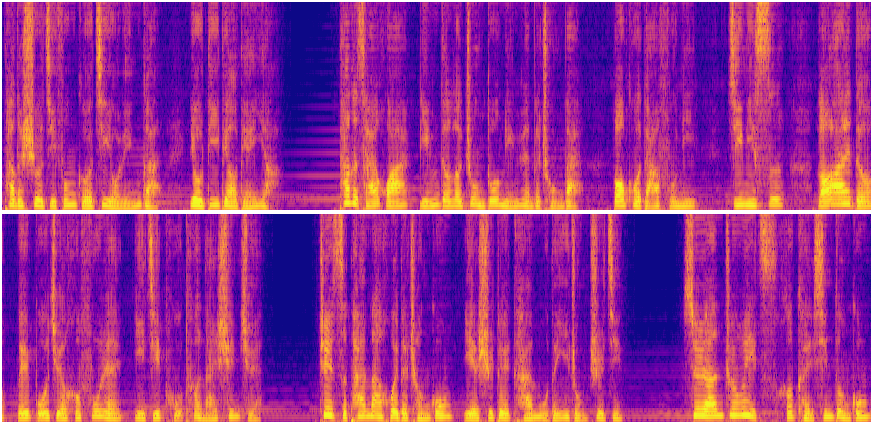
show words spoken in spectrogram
他的设计风格既有灵感又低调典雅。他的才华赢得了众多名人的崇拜，包括达芙妮·吉尼斯、劳埃德·韦伯爵和夫人以及普特南勋爵。这次拍卖会的成功也是对凯姆的一种致敬。虽然 j o i s 和肯辛顿宫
